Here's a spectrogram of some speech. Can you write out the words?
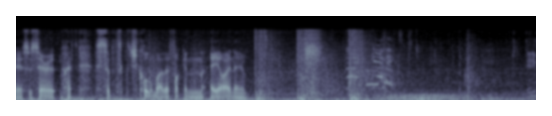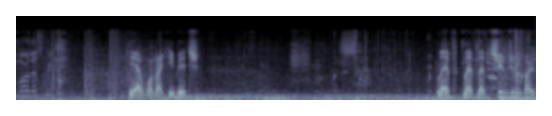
Okay, so Sarah, just call them by their fucking AI name. Any more of those freaks? Yeah, one right here, bitch. Lev, Lev, Lev, shoot him, shoot him with the bow.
